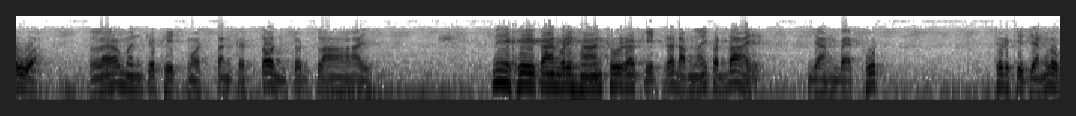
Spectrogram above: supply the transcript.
ตัว แล้วมันจะผิดหมดตั้งแต่ต้นจนปลาย นี่คือการบริหารธุรกิจระดับไหนก็ได้ อย่างแบบพุทธ ธุรกิจอย่างโลก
